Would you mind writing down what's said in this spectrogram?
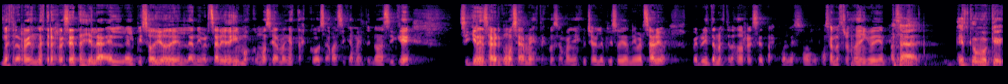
nuestras, nuestras recetas y el, el, episodio del aniversario dijimos cómo se arman estas cosas, básicamente, ¿no? Así que si quieren saber cómo se arman estas cosas, vayan a escuchar el episodio de aniversario. Pero ahorita nuestras dos recetas, ¿cuáles son? O sea, nuestros dos ingredientes. O sea, es como que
